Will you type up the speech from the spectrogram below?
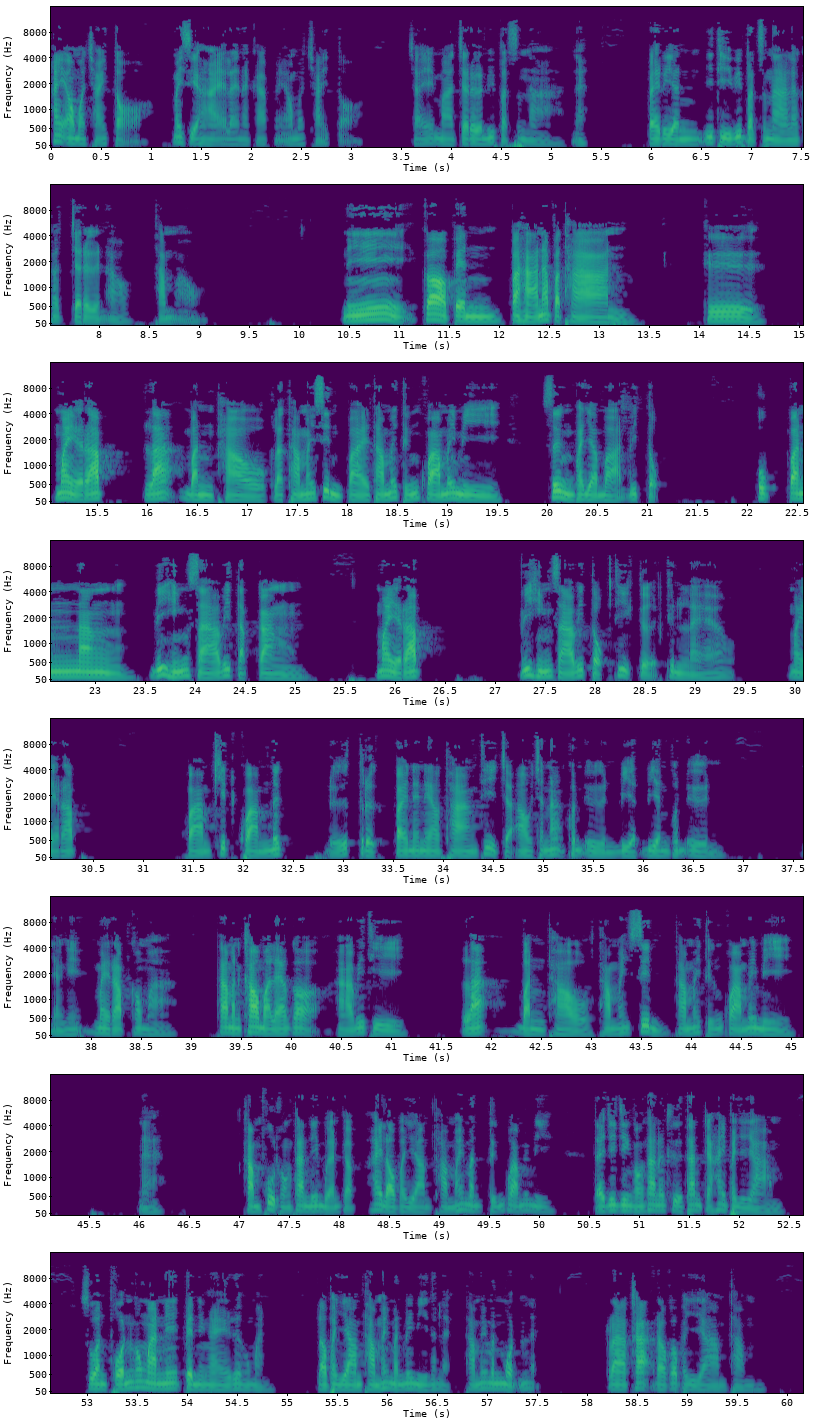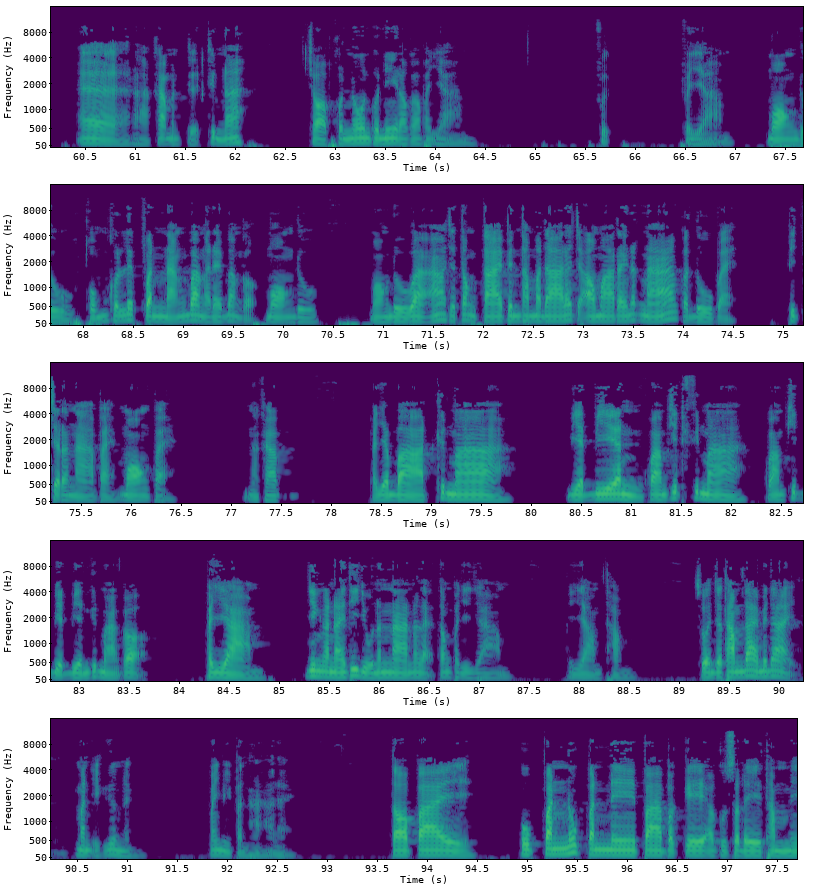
ให้เอามาใช้ต่อ ไม่เสียหายอะไรนะครับ ให้เอามาใช้ต่อ ใช้มาเจริญวิปัสสนานะ ไปเรียนวิธีวิปัสสนาแล้วก็เจริญเอาทำเอา นี้ก็เป็นปหานประทาน คือไม่รับละบรรเทากระทำให้สิ้นไปทำให้ถึงความไม่มี ซึ่งพยาบาทวิตก อุปปันนัง วิหิงสาวิตกกัง ไม่รับวิหิงสาวิตกที่เกิดขึ้นแล้ว ไม่รับความคิดความนึก หรือตรึกไปในแนวทางที่จะเอาชนะคนอื่น เบียดเบียนคนอื่น อย่างนี้ไม่รับเข้ามา ถ้ามันเข้ามาแล้วก็หาวิธี ละบรรเทาทำให้สิ้นทำให้ถึงความไม่มีนะคำพูดของท่านนี้เหมือนกับให้เราพยายามทำให้มันถึงความไม่มี แต่จริง ๆ ของท่านก็คือท่านจะให้พยายาม ส่วนผลของมันนี้เป็นยังไงเรื่องของมัน เราพยายามทำให้มันไม่มีนั่นแหละทำให้มันหมดนั่นแหละ ราคะเราก็พยายามทำเออ ราคะมันเกิดขึ้นนะ ชอบคนโน้นคนนี้เราก็พยายาม ฝึกพยายาม มองดู ผมคนเล็บฟันหนังบ้างอะไรบ้างก็มองดู มองดูว่าอ้าวจะต้องตายเป็นธรรมดาแล้วจะเอามาอะไรนักหนาก็ดูไป พิจารณาไป มองไปนะครับ พยาบาทขึ้นมา เบียดเบียน ความคิดขึ้นมา ความคิดเบียดเบียนขึ้นมาก็ พยายาม ยิ่งอันไหนที่อยู่นานๆนั่นแหละต้องพยายาม พยายามทำส่วนจะทำได้ไม่ได้ มันอีกเรื่องหนึ่ง ไม่มีปัญหาอะไร ต่อไป อุปันนุปันเนปาปเกอกุสเลธรรมเม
